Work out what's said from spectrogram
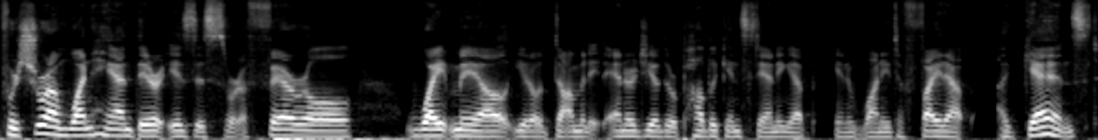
for sure on one hand there is this sort of feral white male, you know, dominant energy of the Republicans standing up and wanting to fight up against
